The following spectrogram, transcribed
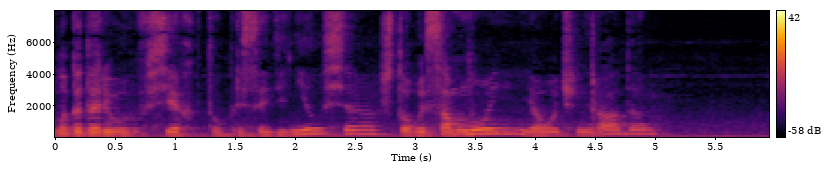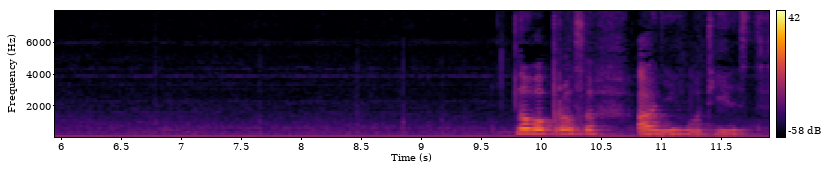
Благодарю всех, кто присоединился, что вы со мной. Я очень рада. Но вопросов Ани вот есть.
